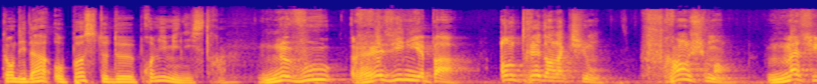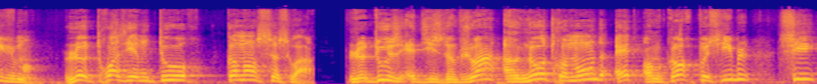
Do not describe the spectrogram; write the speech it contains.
candidat au poste de Premier ministre. Ne vous résignez pas. Entrez dans l'action. Franchement, massivement. Le troisième tour commence ce soir. Le 12 et 19 juin, un autre monde est encore possible si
